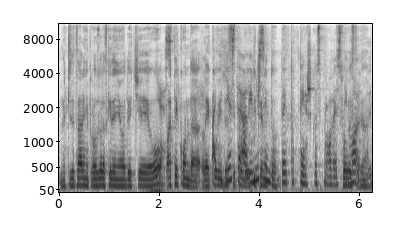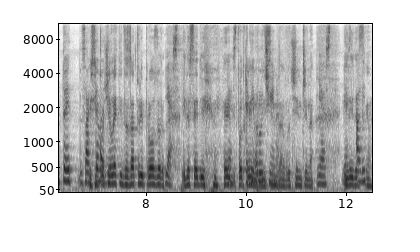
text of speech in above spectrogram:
znači zatvaranje prozora, skidanje odeće, o, Jeste. a tek onda lekovi pa, da jeste, se prvo ali utiče mislim na to. da je to teško sprovesti. Sprovesti, da. To je zahteva... Mislim, ko će leti da zatvori prozor Jeste. i da sedi Jeste, pod klimom, mislim, da, vrućinčina. Jeste, Ili jeste. da ali, se-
